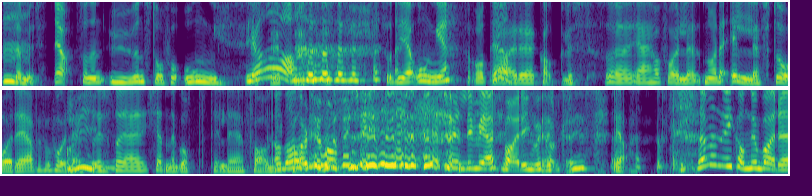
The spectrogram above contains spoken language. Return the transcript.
stemmer. Ja. Så den U-en står for ung. Ja! Så de er unge og tar ja. kalkulus. Så jeg har forele nå er det ellevte året jeg foreleser, Oi. så jeg kjenner godt til det faget kalkulus. ja da har du jo veldig, veldig mye erfaring med kalkulus. Ja. Nei, men vi kan jo bare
